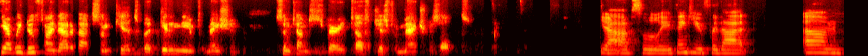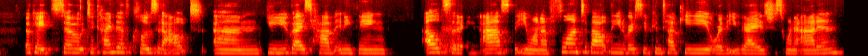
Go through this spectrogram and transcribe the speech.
yeah, we do find out about some kids, but getting the information sometimes is very tough just for match results. Yeah, absolutely. Thank you for that. Um, Okay, so to kind of close it out, um, do you guys have anything else that I can ask that you want to flaunt about the University of Kentucky or that you guys just want to add in?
